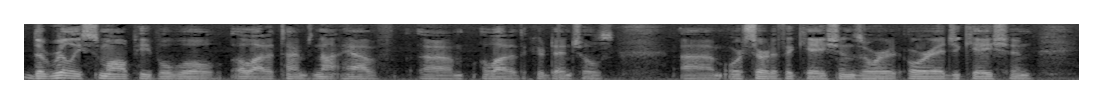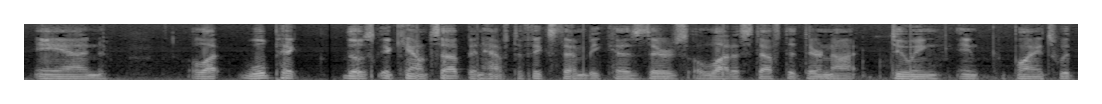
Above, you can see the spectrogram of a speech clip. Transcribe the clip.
the really small people will a lot of times not have um, a lot of the credentials um, or certifications or or education, and a lot we'll pick those accounts up and have to fix them because there's a lot of stuff that they're not doing in compliance with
